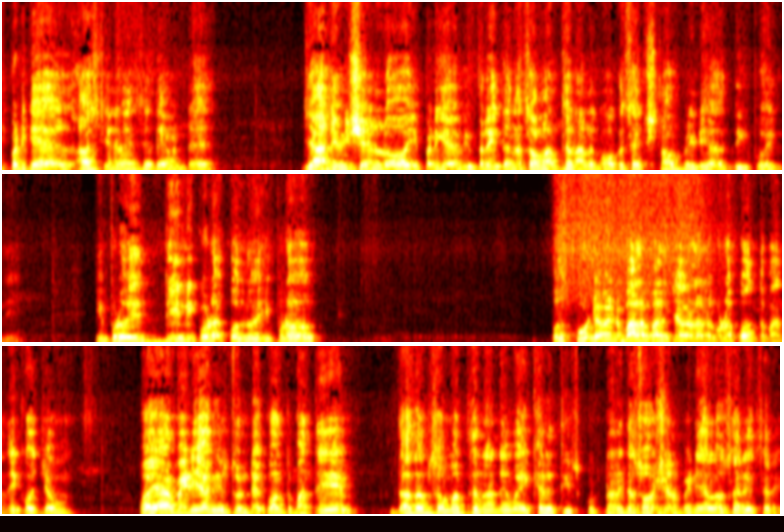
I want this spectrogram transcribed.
ఇప్పటికే ఆశ్చర్యమేసేది ఏమంటే జాని విషయంలో ఇప్పటికే విపరీతంగా సమర్థనలకు ఒక సెక్షన్ ఆఫ్ మీడియా దిగిపోయింది. ఇప్పుడు దీన్ని కూడా కొంత ఇప్పుడు కూటమిని బలపరిచే వాళ్ళలో కూడా కొంతమంది కొంచెం వయా మీడియాకి ఇస్తుంటే కొంతమంది దాదాపు సమర్థన అనే వైఖరి తీసుకుంటున్నారు. ఇంకా సోషల్ మీడియాలో సరే సరే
